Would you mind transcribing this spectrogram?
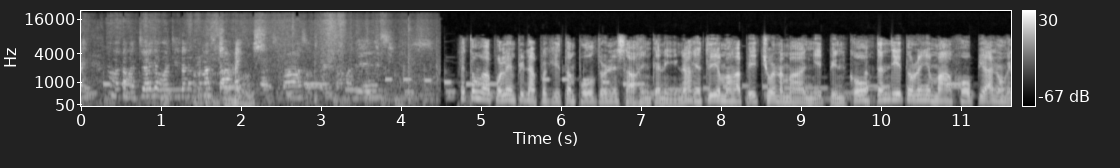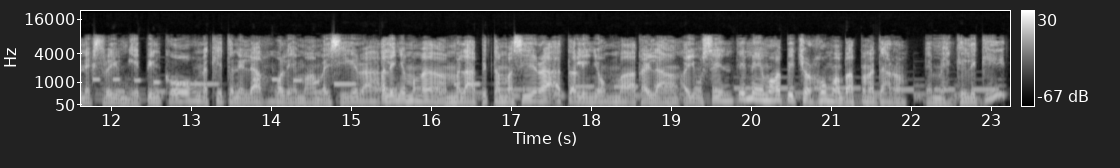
渡ししますのでまた落ちてご覧になってください。はい、ではまた待合でお待ちいただけますか。はい、お願いします。お疲れ様です。 Ito nga pala yung pinapakitang folder niya sa akin kanina. Ito yung mga picture ng mga ngipin ko. At nandito rin yung mga kopya nung in-x-ray yung ngipin ko. Nakita nila kung wala yung mga may sira. Alin yung mga malapit na masira at alin yung mga kailangang ayusin. Kaya may mga picture ko mga bapamadaro. Kaya may giligit.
